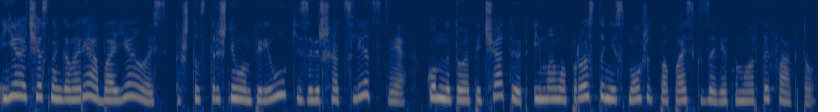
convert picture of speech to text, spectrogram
Я, честно говоря, боялась, что в Стришневом переулке завершат следствие, комнату опечатают, и мама просто не сможет попасть к заветному артефакту.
